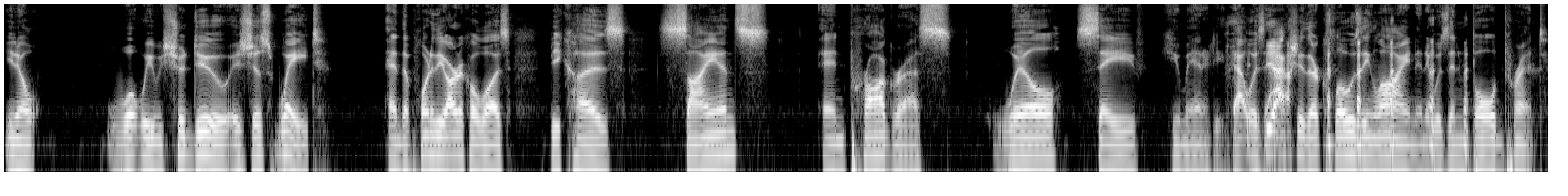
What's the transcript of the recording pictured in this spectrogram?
you know, what we should do is just wait. And the point of the article was because science and progress will save humanity. That was Yeah. actually their closing line, and it was in bold print.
